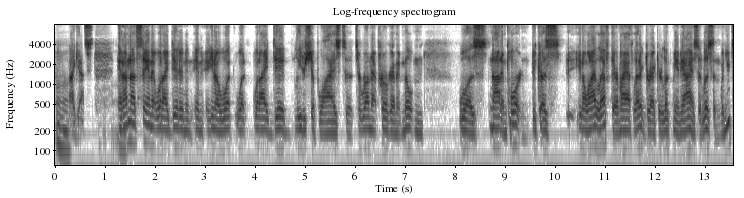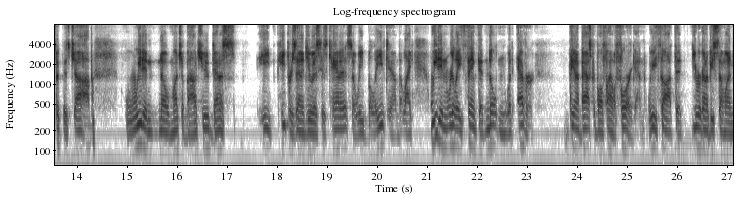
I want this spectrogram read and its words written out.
mm-hmm. I guess. And I'm not saying that what I did in, in you know what what what I did leadership wise to to run that program at Milton was not important because you know when I left there, my athletic director looked me in the eye and said, "Listen, when you took this job, we didn't know much about you. Dennis he he presented you as his candidate, so we believed him. But like we didn't really think that Milton would ever be in a basketball Final Four again. We thought that you were going to be someone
